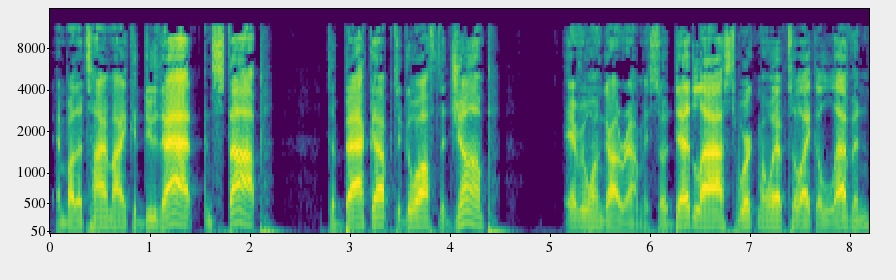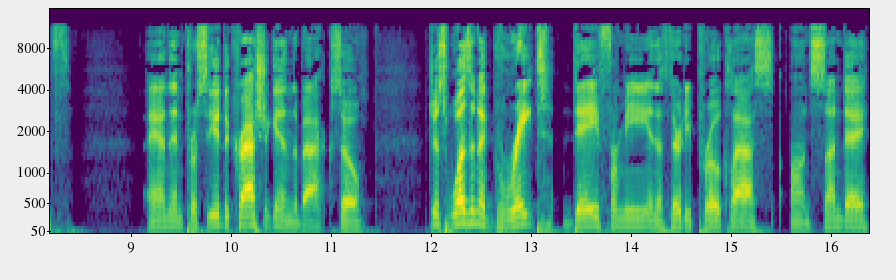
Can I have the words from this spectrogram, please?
And by the time I could do that and stop to back up to go off the jump, everyone got around me. So dead last, worked my way up to like 11th, and then proceeded to crash again in the back. So just wasn't a great day for me in the 30 Pro class on Sunday.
